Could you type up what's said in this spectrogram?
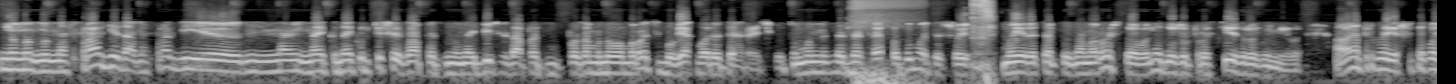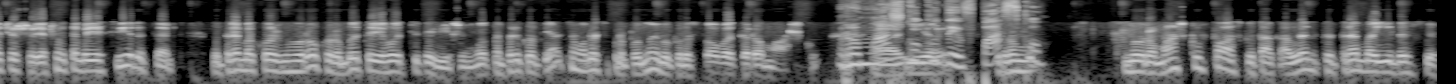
Ну, Ну, ну, насправді да, насправді е, най, най, найкрутіший запит, ну найбільший запит позаминулому році був як варити гречку. Тому не, не треба думати, що мої рецепти заморочили, вони дуже прості і зрозуміли. Але, наприклад, якщо ти хочеш, якщо в тебе є свій рецепт, то треба кожного року робити його цікавішим. От, наприклад, я цьому році пропоную використовувати ромашку. Ромашку а, і- куди? В паску? Ну, ромашку в паску, так, але це треба її десь,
